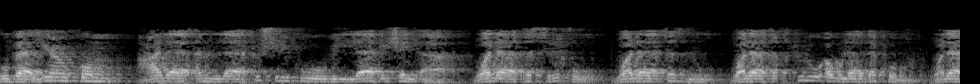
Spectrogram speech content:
أبايعكم على أن لا تشركوا بالله شيئا ولا تسرقوا ولا تزنوا ولا تقتلوا أولادكم ولا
